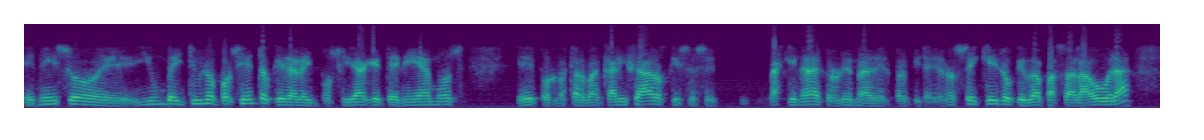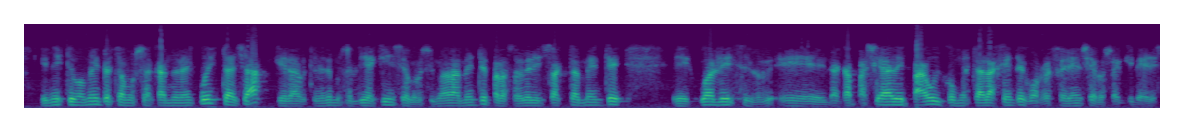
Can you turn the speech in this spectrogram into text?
En eso, eh, y un 21% que era la imposibilidad que teníamos eh, por no estar bancarizados, que eso se más que nada el problema del propietario. No sé qué es lo que va a pasar ahora. En este momento estamos sacando una encuesta ya, que la tendremos el día 15 aproximadamente, para saber exactamente eh, cuál es eh, la capacidad de pago y cómo está la gente con referencia a los alquileres.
